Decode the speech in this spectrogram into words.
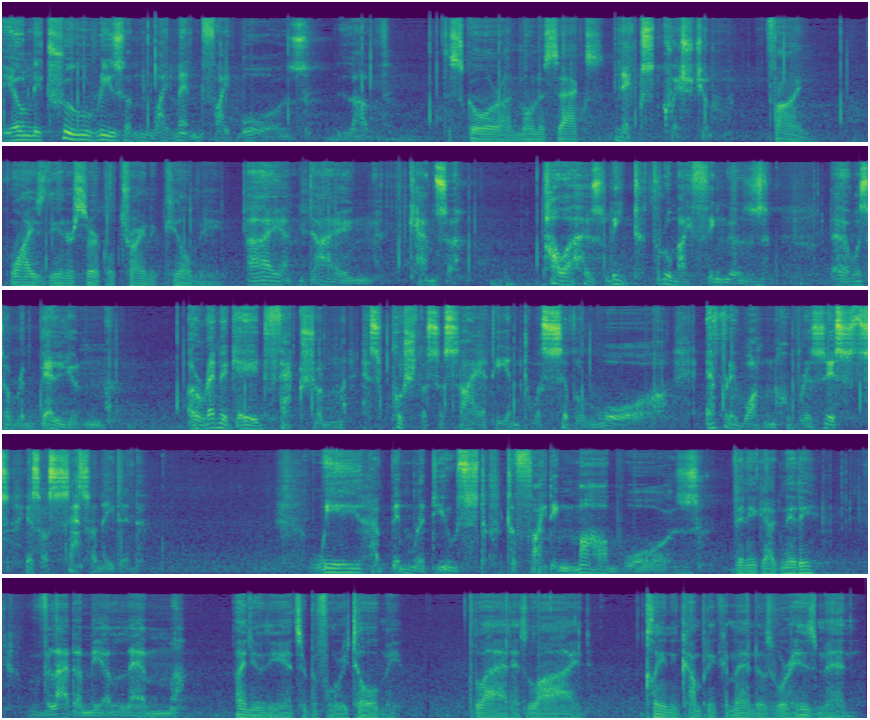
The only true reason why men fight wars, love. The score on Mona Sax? Next question. Fine. Why is the Inner Circle trying to kill me? I am dying. Cancer. Power has leaked through my fingers. There was a rebellion. A renegade faction has pushed the society into a civil war. Everyone who resists is assassinated. We have been reduced to fighting mob wars. Vinnie Gognitti? Vladimir Lem. I knew the answer before he told me. Vlad had lied. Cleaning company commandos were his men.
